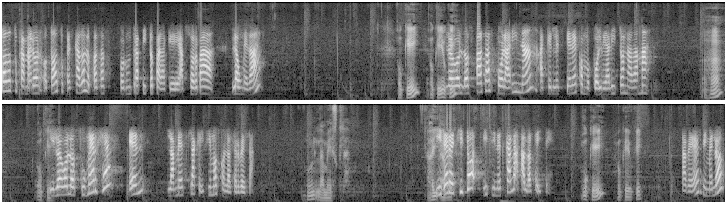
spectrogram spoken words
todo tu camarón o todo tu pescado, lo pasas por un trapito para que absorba la humedad. Ok, ok, ok. Luego los pasas por harina a que les quede como polveadito nada más. Ajá. Ok. Y luego los sumerges en la mezcla que hicimos con la cerveza. Con la mezcla. Ay, y ver. derechito y sin escala al aceite. Ok, ok, ok. A ver, dímelo.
